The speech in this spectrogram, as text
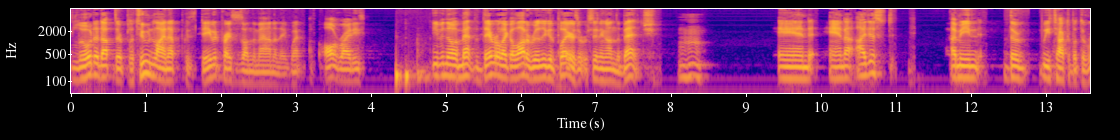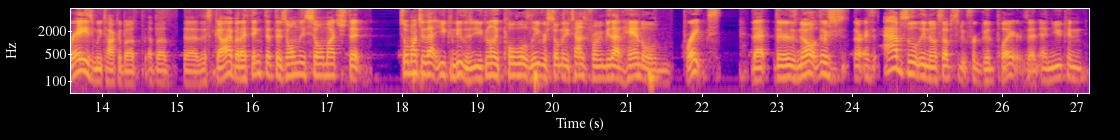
loaded up their platoon lineup because David Price is on the mound and they went with all righties even though it meant that there were like a lot of really good players that were sitting on the bench. mm-hmm. And and I just, I mean, the we talked about the Rays and we talked about about uh, this guy, but I think that there's only so much that so much of that you can do. You can only pull those levers so many times before maybe that handle breaks. That there's no there's there is absolutely no substitute for good players, and and you can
